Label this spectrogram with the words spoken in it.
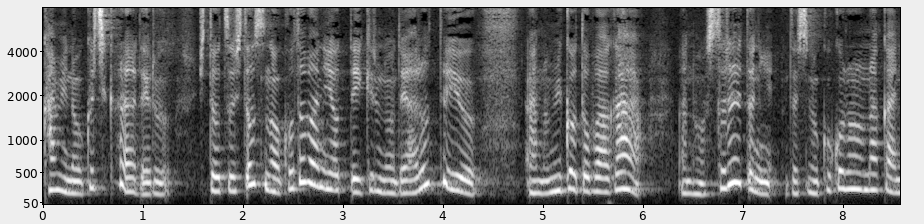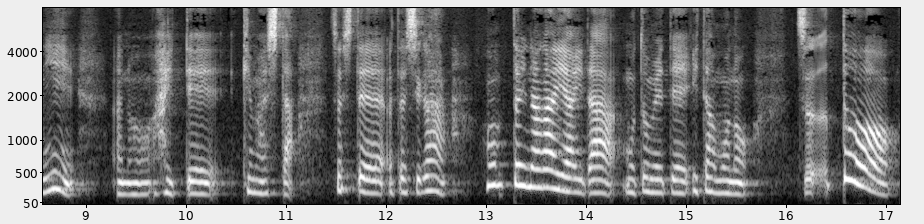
神の口から出る一つ一つの言葉によって生きるのであるというあの御言葉があのストレートに私の心の中にあの入ってきました。そして私が本当に長い間求めていたものずっと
